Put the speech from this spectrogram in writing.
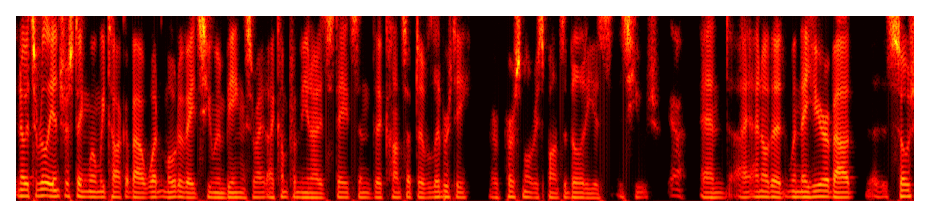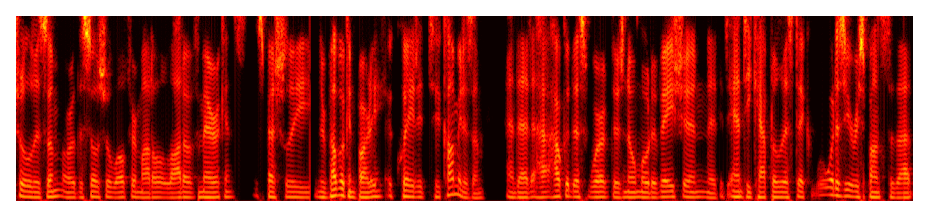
You know, it's really interesting when we talk about what motivates human beings, right? I come from the United States and the concept of liberty or personal responsibility is, is huge. Yeah. And I, I know that when they hear about uh, socialism or the social welfare model, a lot of Americans, especially the Republican Party, equate it to communism. And that how, how could this work? There's no motivation. It's anti-capitalistic. What is your response to that?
